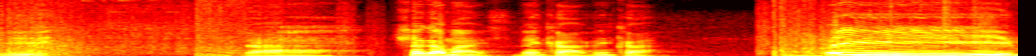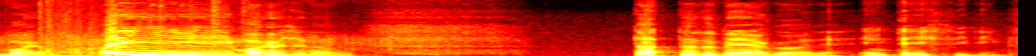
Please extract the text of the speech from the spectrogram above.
E. Ah, chega mais. Vem cá, vem cá. Ai, morreu. Ai, morreu de novo. Tá tudo bem agora. Entei feelings.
